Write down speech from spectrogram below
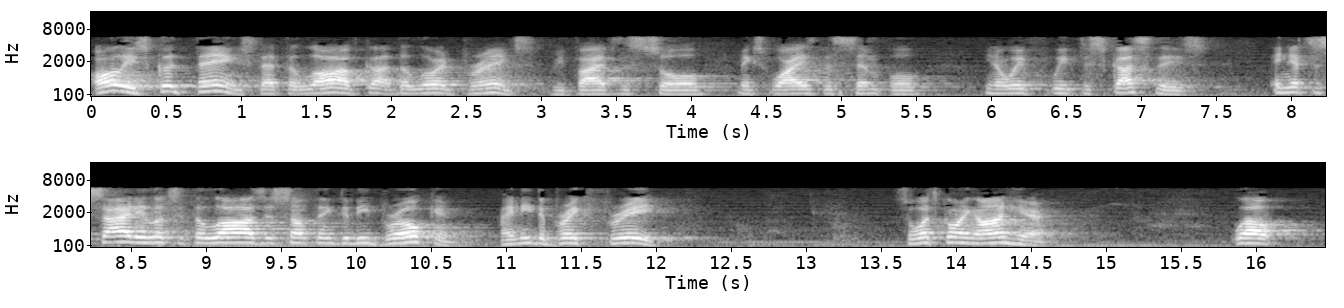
all these good things that the law of God, the Lord brings, revives the soul, makes wise the simple. You know, we've, we've discussed these. And yet society looks at the laws as something to be broken. I need to break free. So what's going on here? Well,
